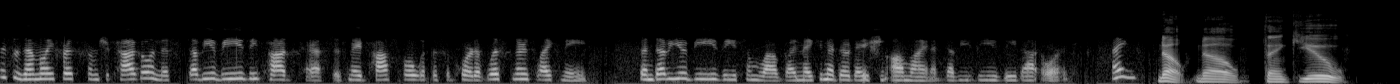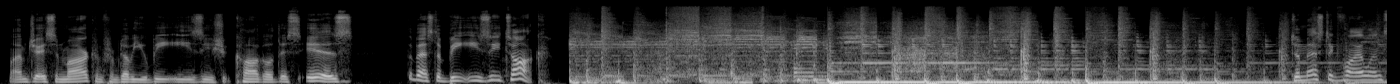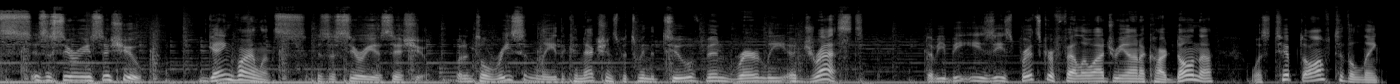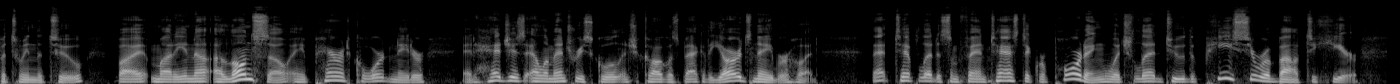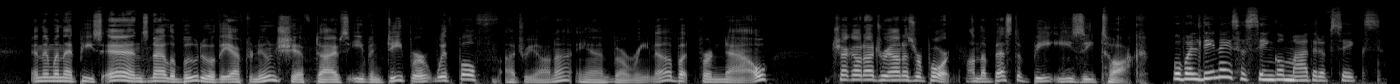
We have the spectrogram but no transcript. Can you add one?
This is Emily Frisk from Chicago, and this WBEZ podcast is made possible with the support of listeners like me. Send WBEZ some love by making a donation online at WBEZ.org. Thanks. No, no, thank you. I'm Jason Mark, and from WBEZ Chicago, this is the best of BEZ Talk. Domestic violence is a serious issue. Gang violence is a serious issue, but until recently, the connections between the two have been rarely addressed. WBEZ's Pritzker fellow Adriana Cardona was tipped off to the link between the two by Marina Alonso, a parent coordinator at Hedges Elementary School in Chicago's Back of the Yards neighborhood. That tip led to some fantastic reporting, which led to the piece you're about to hear. And then when that piece ends, Niala Boodhoo of the afternoon shift dives even deeper with both Adriana and Marina. But for now, check out Adriana's report on the best of BEZ Talk. Ubaldina is a single mother of six.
